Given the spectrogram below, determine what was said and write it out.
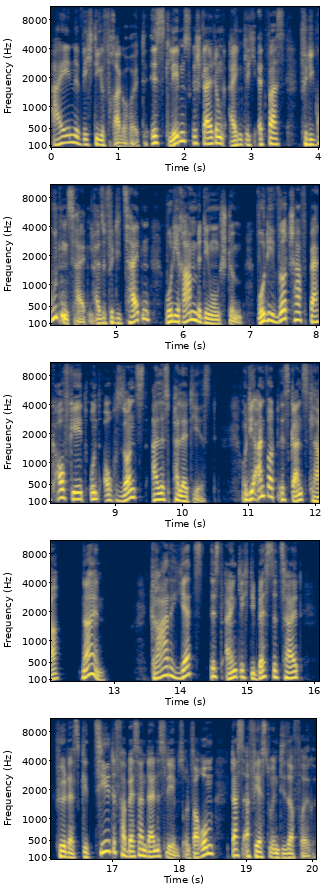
eine wichtige Frage heute. Ist Lebensgestaltung eigentlich etwas für die guten Zeiten, also für die Zeiten, wo die Rahmenbedingungen stimmen, wo die Wirtschaft bergauf geht und auch sonst alles paletti ist? Und die Antwort ist ganz klar, nein. Gerade jetzt ist eigentlich die beste Zeit für das gezielte Verbessern deines Lebens. Und warum, das erfährst du in dieser Folge.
